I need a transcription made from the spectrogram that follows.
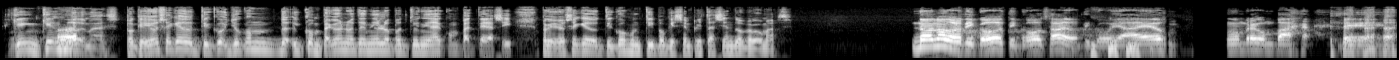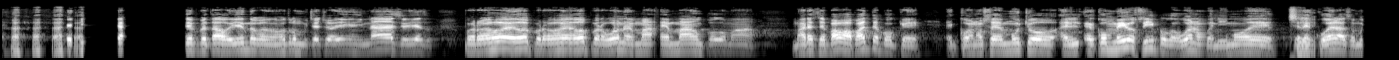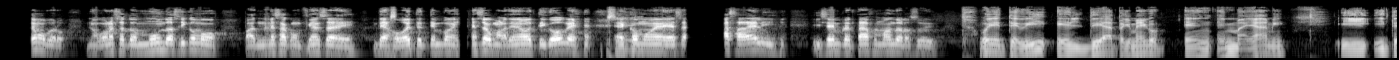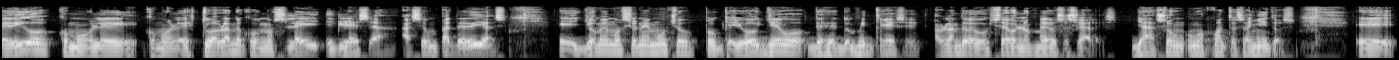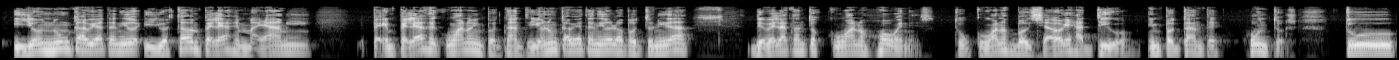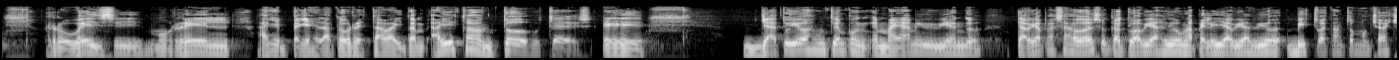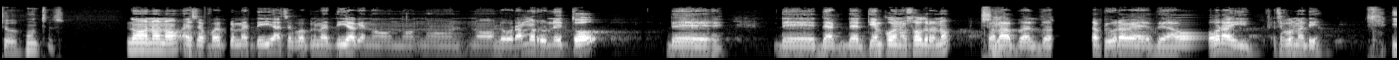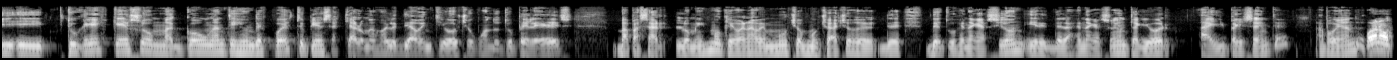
¿Quién, quién jode más? Porque yo sé que Dortico, yo con, con Pegó no he tenido la oportunidad de compartir así, pero yo sé que Dortico es un tipo que siempre está haciendo bromas. No, no, Dortico, Dortico, ¿sabes? Dortico ya es un hombre con baja. siempre está oyendo con nosotros muchachos ahí en el gimnasio y eso pero es jodedor, pero es jodedor, pero bueno, es más, es más un poco más, más reservado, aparte porque él conoce mucho, él, conmigo sí, porque bueno, venimos de, la escuela, hace mucho pero no conoce a todo el mundo así como para tener esa confianza de, de joderte el tiempo en eso, como la tiene Ortigo, que es como esa casa de él y, y, siempre está fumando lo suyo. Oye, te vi el día primero en, en Miami y, y, te digo, como le, como le estuve hablando con Osley Iglesias hace un par de días, eh, yo me emocioné mucho porque yo llevo desde el 2013 hablando de boxeo en los medios sociales. Ya son unos cuantos añitos. Eh, y yo nunca había tenido, y yo estaba en peleas en Miami, en peleas de cubanos importantes, yo nunca había tenido la oportunidad de ver a tantos cubanos jóvenes, cubanos boxeadores activos, importantes, juntos tú, Robesi, Morrell, Ariel Pérez de la Torre estaba ahí también. Ahí estaban todos ustedes. Eh, ya tú llevas un tiempo en, Miami viviendo. ¿Te había pasado eso? ¿Que tú habías ido a una pelea y habías visto a tantos muchachos juntos? No, no, no. Ese fue el primer día. Ese fue el primer día que nos, logramos reunir todos de, del tiempo de nosotros, ¿no? Toda, la, figura de, ahora y ese fue el primer día. ¿Y, tú crees que eso marcó un antes y un después? ¿Tú piensas que a lo mejor el día 28, cuando tú pelees, va a pasar lo mismo? ¿Que van a haber muchos muchachos de, de, tu generación y de, la generación anterior ahí presentes, apoyando? Bueno,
